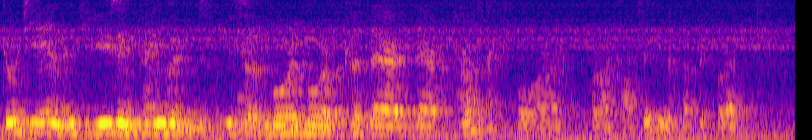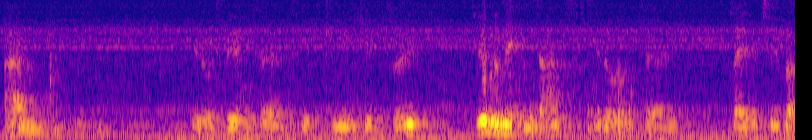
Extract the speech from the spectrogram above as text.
GoGN into using penguins sort of more and more because they're they're perfect for for our cartoon. They're perfect for a, um, you know to be able to, to communicate through, to be able to make them dance. You know to play the tuba.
